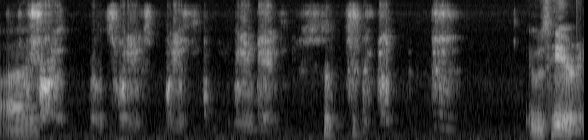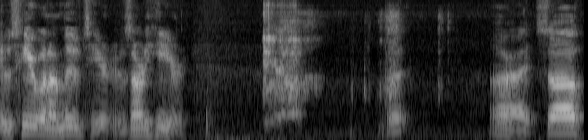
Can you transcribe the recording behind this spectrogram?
I Shot it. What do you what do you what do you mean? it was here. It was here when I moved here. It was already here. yeah. But all right, so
